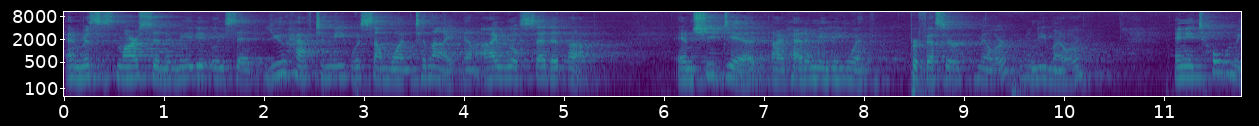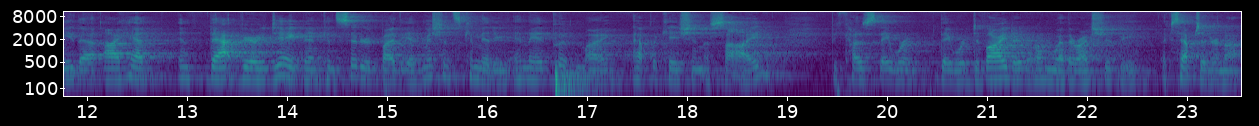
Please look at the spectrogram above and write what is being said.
And Mrs. Marston immediately said, You have to meet with someone tonight and I will set it up. And she did. I had a meeting with Professor Miller, Randy Miller, and he told me that I had, that very day, been considered by the admissions committee, and they had put my application aside because they were, they were divided on whether I should be accepted or not.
